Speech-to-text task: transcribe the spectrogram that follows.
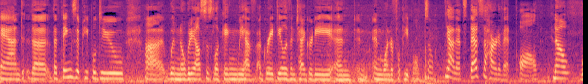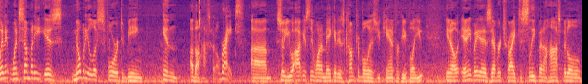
and the the things that people do uh, when nobody else is looking. We have a great deal of integrity and, and, and wonderful people. So yeah, that's that's the heart of it all. Now, when it, when somebody is, nobody looks forward to being in uh, the hospital. Right. Um, so you obviously want to make it as comfortable as you can for people. You, you know, anybody that's ever tried to sleep in a hospital,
